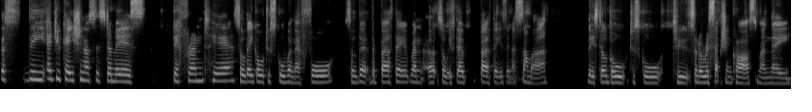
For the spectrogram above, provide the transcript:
this, the educational system is different here. So they go to school when they're four. So the, the birthday, when uh, so if their birthday is in a summer, they still go to school to sort of reception class when they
